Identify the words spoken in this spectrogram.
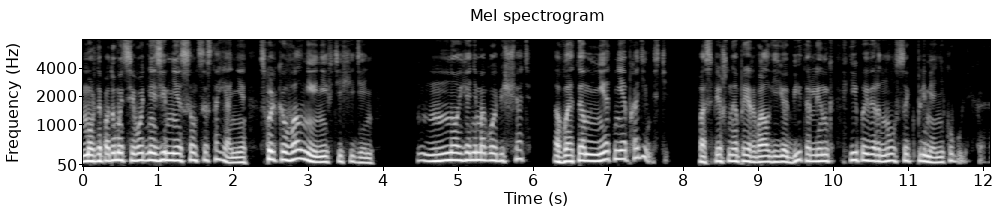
«Можно подумать, сегодня зимнее солнцестояние, сколько волнений в тихий день. Но я не могу обещать. В этом нет необходимости». Поспешно прервал ее Биттерлинг и повернулся к племяннику Бульриха.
